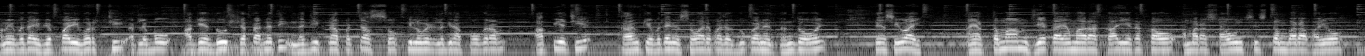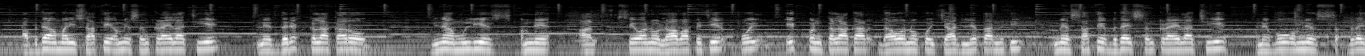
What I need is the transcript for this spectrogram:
અમે બધા વેપારી વર્ગ છીએ એટલે બહુ આગે દૂર જતા નથી. નજીકના પચાસ, સો કિલોમીટર લગીના પ્રોગ્રામ આપીએ છીએ. કારણ કે બધાને સવારે પાછા દુકાને ધંધો હોય તે સિવાય અહીંયા તમામ જે કાંઈ અમારા કાર્યકર્તાઓ, અમારા સાઉન્ડ સિસ્ટમ વાળા ભાઈઓ, આ બધા અમારી સાથે અમે સંકળાયેલા છીએ. અને દરેક કલાકારો વિના મૂલ્યે અમને આ સેવાનો લાભ આપે છે. કોઈ એક પણ કલાકાર ગાવાનો કોઈ ચાર્જ લેતા નથી. અમે સાથે બધા સંકળાયેલા છીએ અને બહુ અમને બધા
